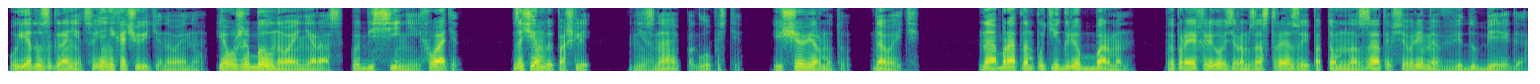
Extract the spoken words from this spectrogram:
Уеду за границу. Я не хочу идти на войну. Я уже был на войне раз, в Абиссинии. Хватит. Зачем вы пошли? Не знаю, по глупости. Еще вермуту? Давайте. На обратном пути греб бармен. Мы проехали озером за Стрезу и потом назад, и все время в виду берега.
